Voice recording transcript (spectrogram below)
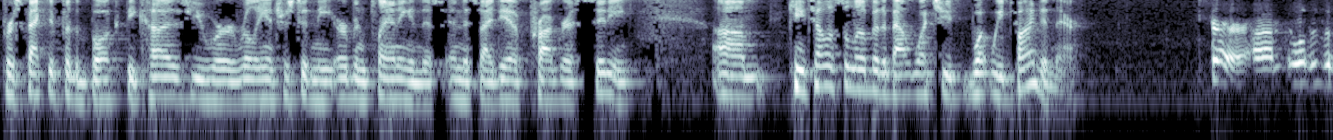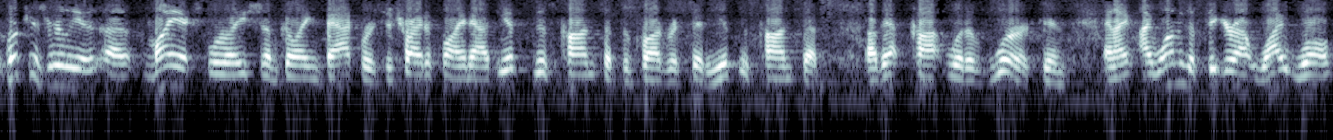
perspective for the book because you were really interested in the urban planning and this and this idea of progress city. Um, can you tell us a little bit about what you what we'd find in there? Sure. Um, well, the, book is really a, uh, my exploration of going backwards to try to find out if this concept of Progress City, if this concept of Epcot would have worked. And, and I, I wanted to figure out why Walt,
